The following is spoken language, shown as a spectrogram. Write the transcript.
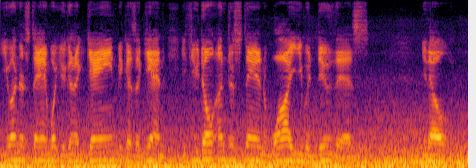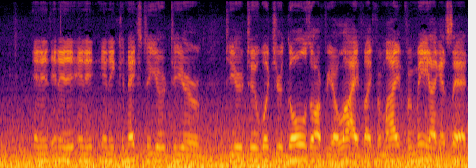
You understand what you're going to gain because again, if you don't understand why you would do this, you know, and it and it and it, and it connects to your to your to your to what your goals are for your life. Like for my for me, like I said,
